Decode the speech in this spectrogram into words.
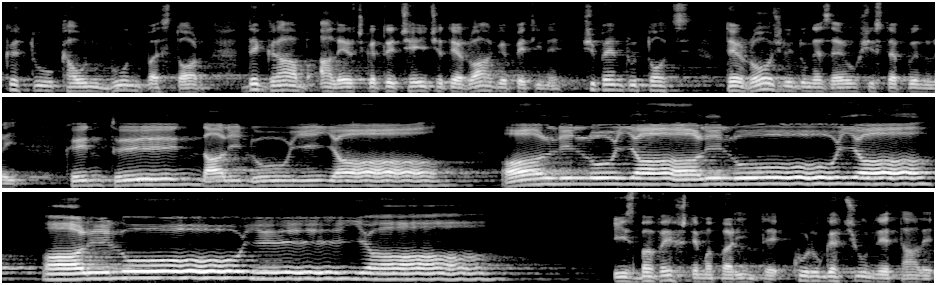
că tu, ca un bun păstor, de grab alergi către cei ce te roagă pe tine și pentru toți te rogi lui Dumnezeu și stăpânului, cântând Aliluia. Aliluia, Aliluia, Aliluia. Izbăvește-mă, Părinte, cu rugăciunile tale,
